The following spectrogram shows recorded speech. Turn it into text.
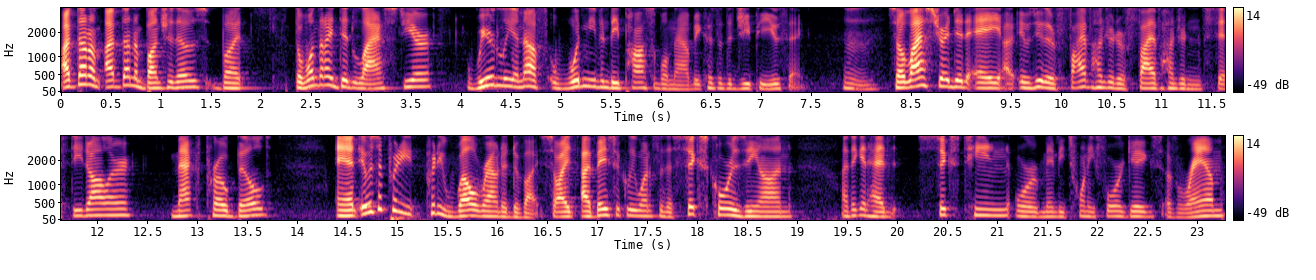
I've done a, I've done a bunch of those, but the one that I did last year, weirdly enough, wouldn't even be possible now because of the GPU thing. hmm. So last year I did a uh, it was either 500 or 550 dollar Mac Pro build, and it was a pretty pretty well-rounded device. So I I basically went for the six core Xeon. I think it had 16 or maybe 24 gigs of RAM.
